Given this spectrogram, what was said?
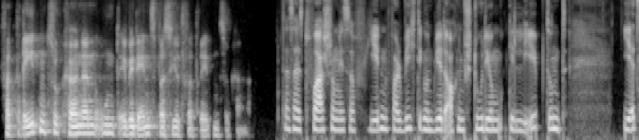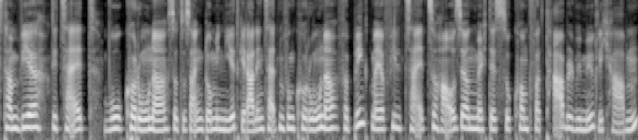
vertreten zu können und evidenzbasiert vertreten zu können. Das heißt, Forschung ist auf jeden Fall wichtig und wird auch im Studium gelebt. Und Jetzt haben wir die Zeit, wo Corona sozusagen dominiert. Gerade in Zeiten von Corona verbringt man ja viel Zeit zu Hause und möchte es so komfortabel wie möglich haben.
